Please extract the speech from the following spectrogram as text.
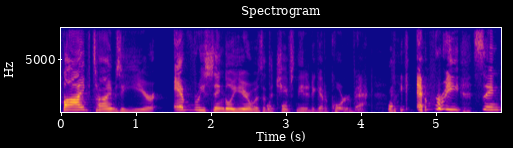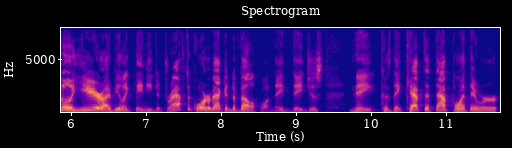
five times a year. Every single year was that the Chiefs needed to get a quarterback. Like every single year, I'd be like, they need to draft a quarterback and develop one. They they just they because they kept at that point they were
